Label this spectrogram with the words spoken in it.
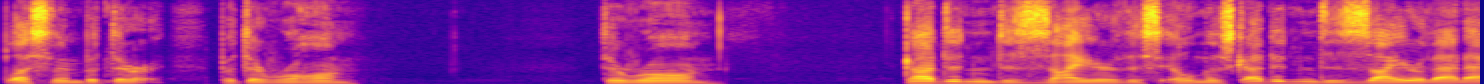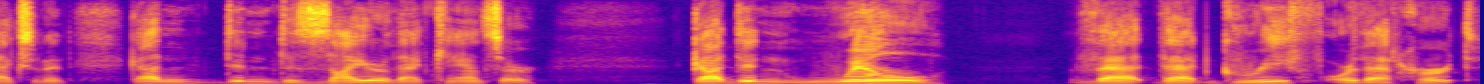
Bless them, but they're but they're wrong. They're wrong. God didn't desire this illness. God didn't desire that accident. God didn't desire that cancer. God didn't will that that grief or that hurt.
